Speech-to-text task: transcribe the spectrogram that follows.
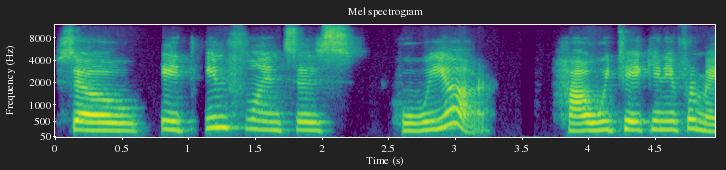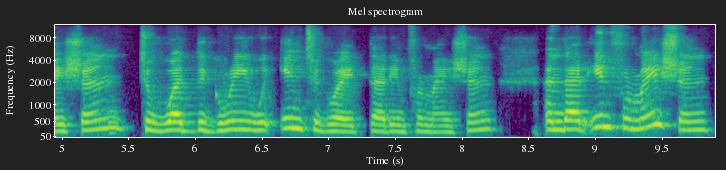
So it influences who we are, how we take in information, to what degree we integrate that information, and that information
